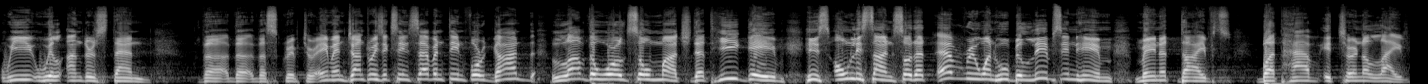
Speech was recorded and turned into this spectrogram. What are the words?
we will understand the, the, the scripture. Amen. John 3.16, 17. For God loved the world so much that he gave his only son so that everyone who believes in him may not die but have eternal life.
